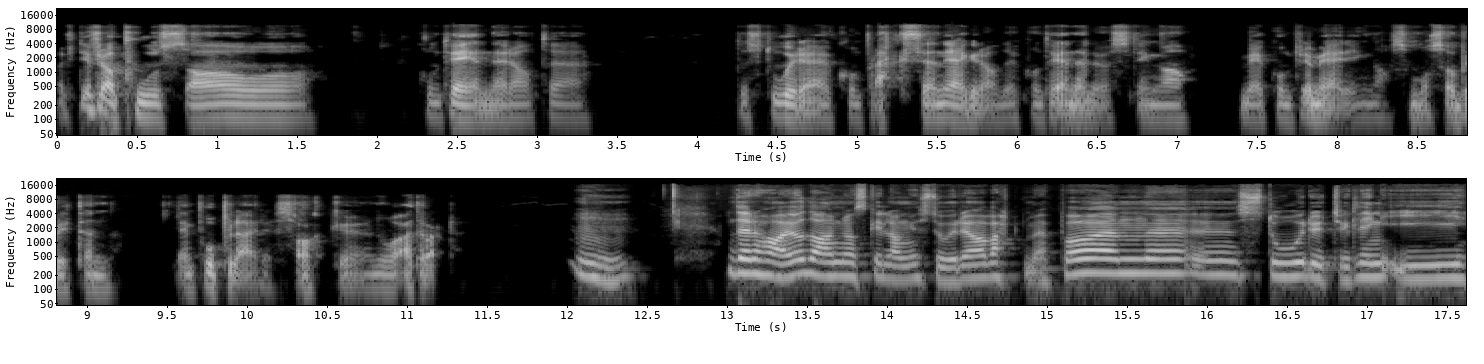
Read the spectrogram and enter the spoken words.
Alt fra poser og containere til det store, komplekse nedgravde containerløsninger med komprimering, da, som også har blitt en, en populær sak eh, nå etter hvert. Mm. Dere har jo da en ganske lang historie og vært med på en uh, stor utvikling i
